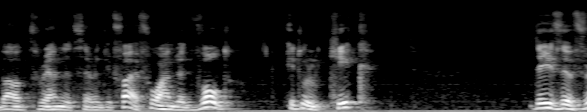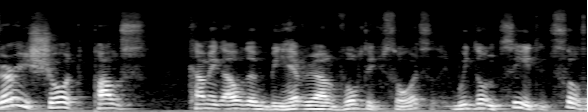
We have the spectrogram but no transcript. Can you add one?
about 375, 400 volt, it will kick. There is a very short pulse coming out of the behavioral voltage source. We don't see it, it's so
